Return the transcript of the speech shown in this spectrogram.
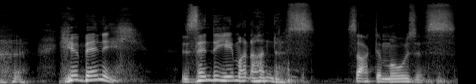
Hier bin ich, sende jemand anders, sagte Moses.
